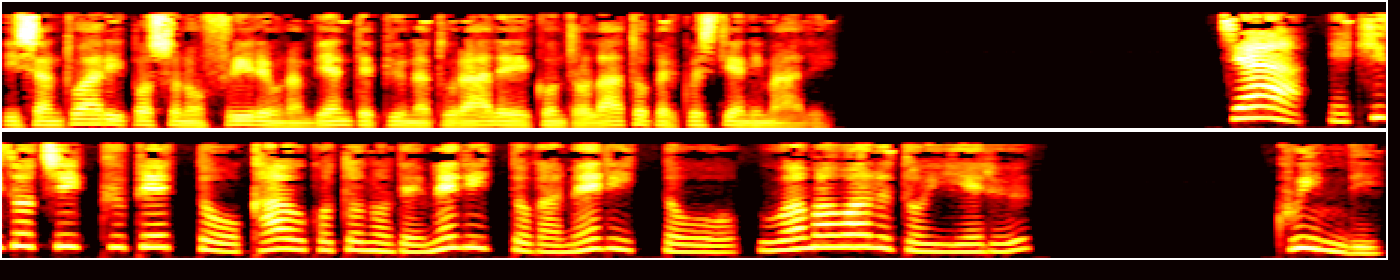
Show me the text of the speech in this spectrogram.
I santuari possono offrire un ambiente più naturale e controllato per questi animali. じゃあ、エキゾチックペットを飼うことのデメリットがメリットを上回ると言える Quindi,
